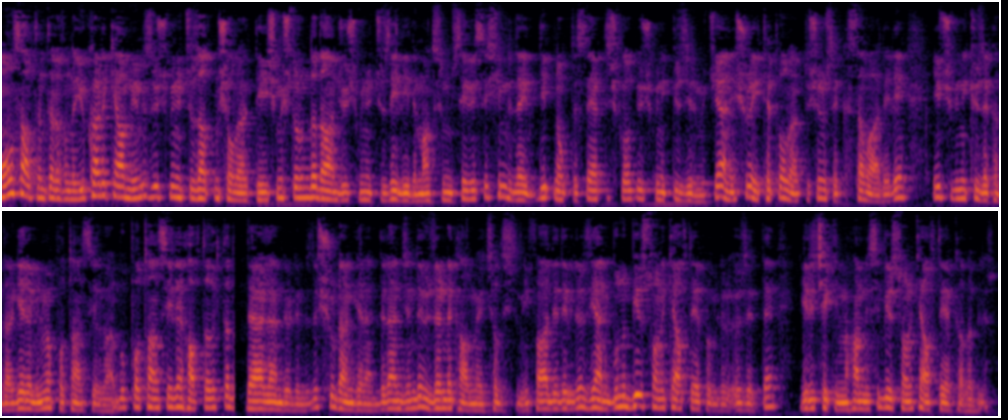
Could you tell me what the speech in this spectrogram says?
Ons altın tarafında yukarıdaki hamlemiz 3360 olarak değişmiş durumda. Daha önce 3350 idi maksimum seviyesi. Şimdi de dip noktası yaklaşık olarak 3223. Yani şurayı tepe olarak düşünürsek kısa vadeli 3200'e kadar gelebilme potansiyeli var. Bu potansiyeli haftalıkta değerlendirdiğimizde şuradan gelen direncin de üzerinde kalmaya çalıştığını ifade edebiliriz. Yani bunu bir sonraki hafta yapabilir özetle. Geri çekilme hamlesi bir sonraki haftaya kalabilir.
